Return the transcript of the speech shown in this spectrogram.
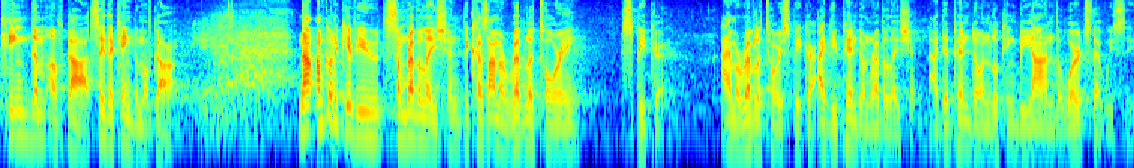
kingdom of God. Say the kingdom of God. Now, I'm going to give you some revelation because I'm a revelatory speaker. I am a revelatory speaker. I depend on revelation. I depend on looking beyond the words that we see.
